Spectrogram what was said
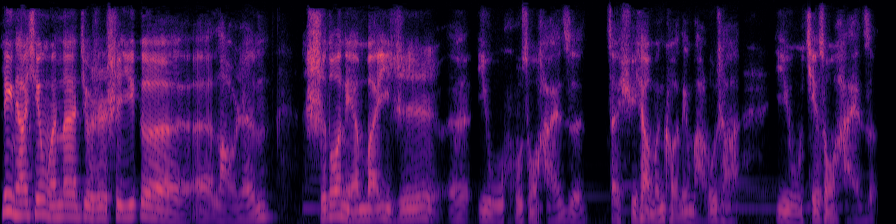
另一条新闻呢，就是是一个呃老人十多年吧，一直呃义务护送孩子在学校门口那个马路上义务接送孩子，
